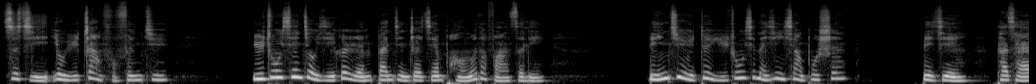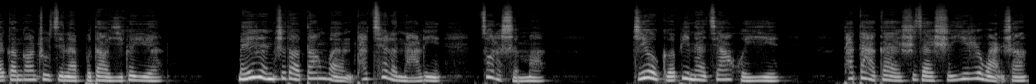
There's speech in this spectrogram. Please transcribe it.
自己又与丈夫分居。于忠先就一个人搬进这间朋友的房子里，邻居对于忠先的印象不深，毕竟他才刚刚住进来不到一个月，没人知道当晚他去了哪里，做了什么。只有隔壁那家回忆，他大概是在十一日晚上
